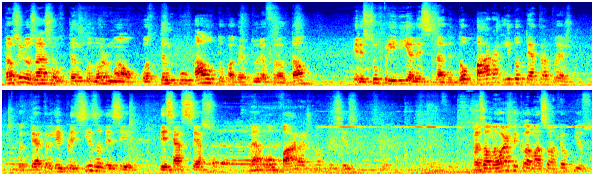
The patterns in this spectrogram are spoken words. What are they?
Então, se ele usasse o tampo normal, o tampo alto com abertura frontal, ele supriria a necessidade do para e do tetraplégico. Porque o tetra ele precisa desse, desse acesso, né? o para já não precisa. Mas a maior reclamação aqui é o piso.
